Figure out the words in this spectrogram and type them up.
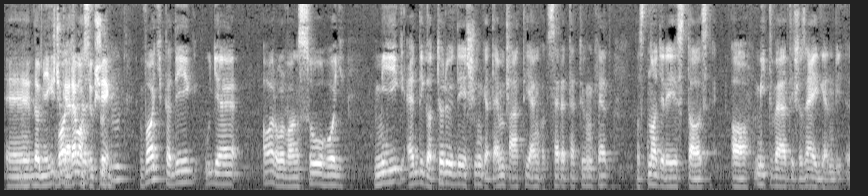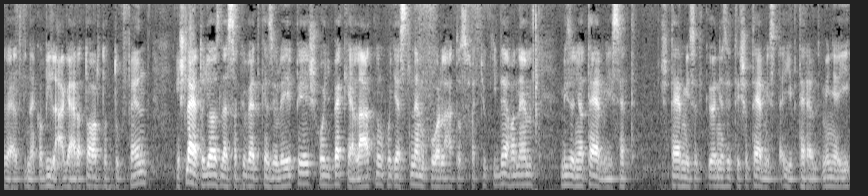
De hogy mégiscsak vagy, erre van szükség? Uh-huh. Vagy pedig ugye arról van szó, hogy míg eddig a törődésünket, empátiánkat, szeretetünket, azt nagy részt az a Mitvelt és az Eigenveltnek a világára tartottuk fent, és lehet, hogy az lesz a következő lépés, hogy be kell látnunk, hogy ezt nem korlátozhatjuk ide, hanem bizony a természet és a természeti környezet és a természet egyéb teremtményei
